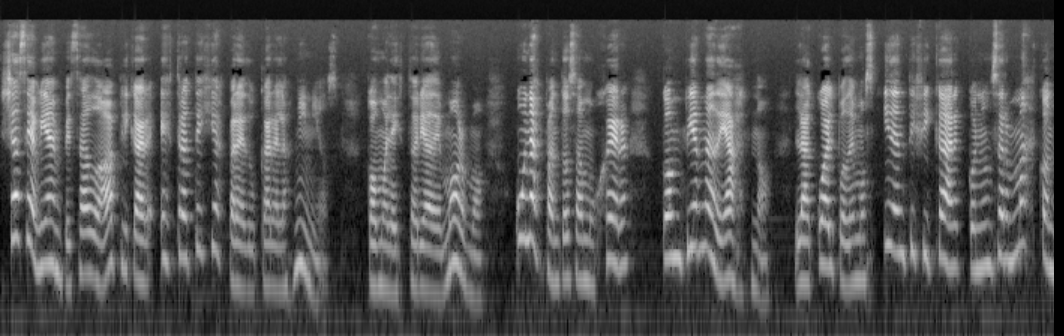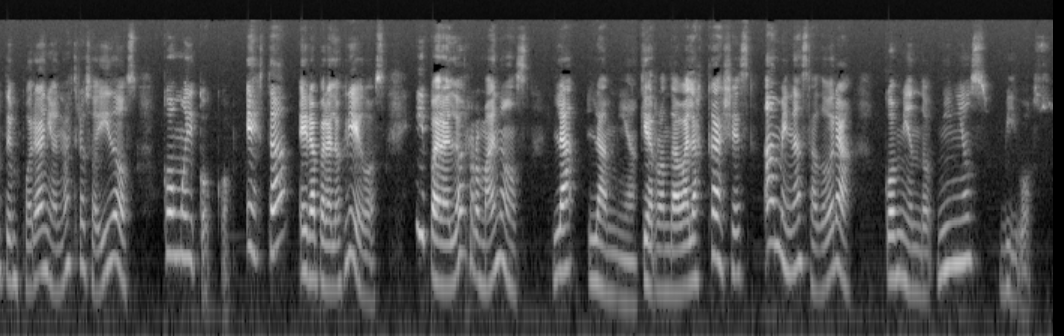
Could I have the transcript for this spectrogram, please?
ya se había empezado a aplicar estrategias para educar a los niños, como la historia de Mormo, una espantosa mujer con pierna de asno, la cual podemos identificar con un ser más contemporáneo en nuestros oídos como el coco. Esta era para los griegos y para los romanos la lamia, que rondaba las calles amenazadora comiendo niños vivos.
